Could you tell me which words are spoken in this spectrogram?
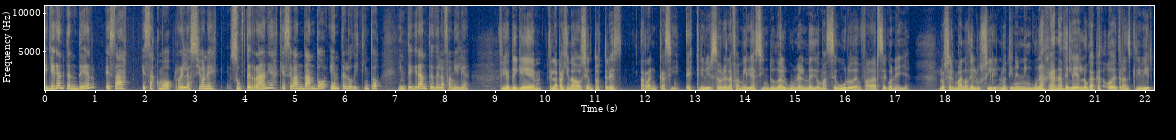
llega a entender esas, esas como relaciones subterráneas que se van dando entre los distintos integrantes de la familia. Fíjate que en la página 203 arranca así. Escribir sobre la familia es sin duda alguna el medio más seguro de enfadarse con ella. Los hermanos de Lucille no tienen ninguna ganas de leer lo que acabo de transcribir,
